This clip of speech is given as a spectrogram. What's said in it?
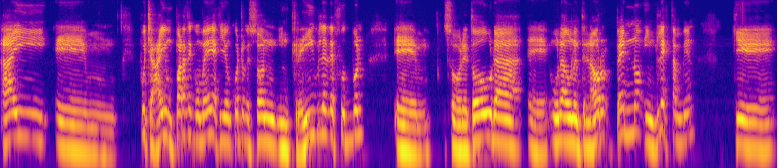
Hay eh, pucha, hay un par de comedias que yo encuentro que son increíbles de fútbol, eh, sobre todo una, eh, una de un entrenador perno inglés también que,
